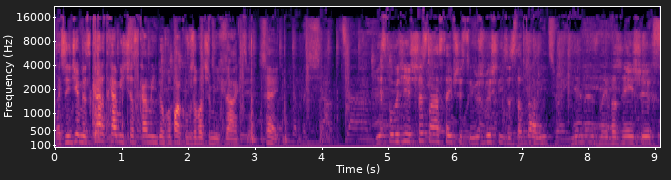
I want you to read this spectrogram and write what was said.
Także idziemy z kartkami, z ciastkami do chłopaków, zobaczymy ich reakcję. Hej! Jest po godzinie 16 i wszyscy już wyszli, został Dawid, jeden z najważniejszych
